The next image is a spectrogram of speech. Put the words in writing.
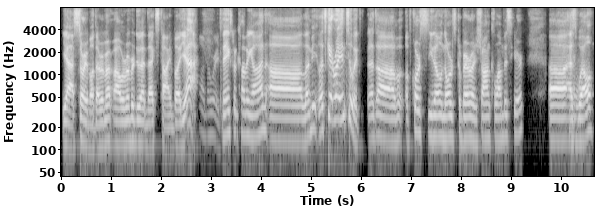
yeah, sorry about that. Remember, I'll remember to do that next time. But yeah, Oh, no worries. thanks for coming on. Uh, let me let's get right into it. Uh, of course, you know Norris Cabrera and Sean Columbus here uh, as well.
